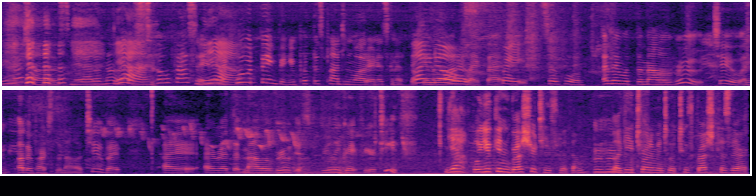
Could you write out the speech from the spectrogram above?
green marshmallows made out of mallow. Yeah. That's so fascinating. Yeah. Like, who would think that you put this plant in water and it's going to thicken I the know. water like that? Right. So cool. And then with the mallow root too, and other parts of the mallow too, but I I read that mallow root is really great for your teeth. Yeah, well, you can brush your teeth with them. Mhm. Like you turn them into a toothbrush because they're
